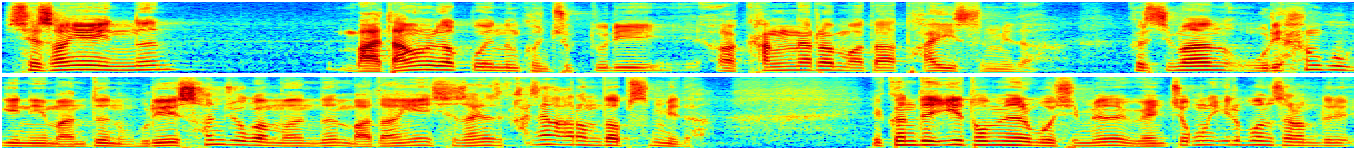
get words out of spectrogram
세상에 있는 마당을 갖고 있는 건축들이 각 나라마다 다 있습니다. 그렇지만 우리 한국인이 만든 우리 선조가 만든 마당이 세상에서 가장 아름답습니다. 그런데 이 도면을 보시면 왼쪽은 일본 사람들이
